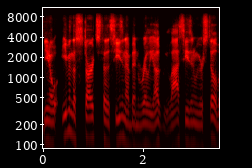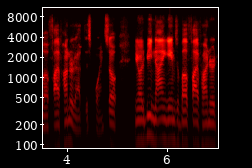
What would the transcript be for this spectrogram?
you know, even the starts to the season have been really ugly. Last season, we were still above 500 at this point. So, you know, to be nine games above 500,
